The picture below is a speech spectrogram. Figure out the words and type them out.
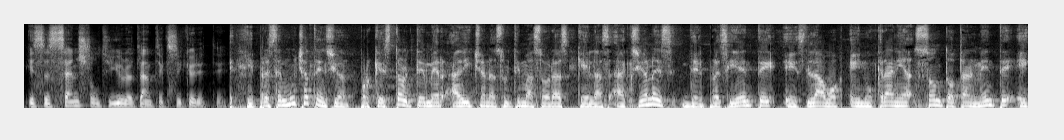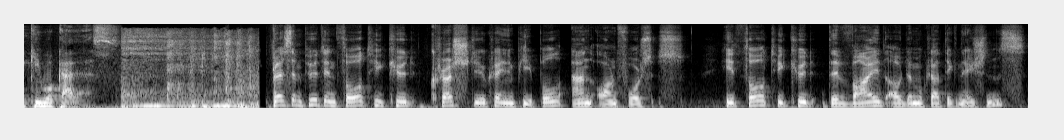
is essential to Euro-Atlantic security. Y presten mucha atención porque Stoltenberg ha dicho en las últimas horas que las acciones del presidente eslavo en Ucrania son totalmente equivocadas. President Putin thought he could crush the Ukrainian people and armed forces. He thought he could divide our democratic nations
